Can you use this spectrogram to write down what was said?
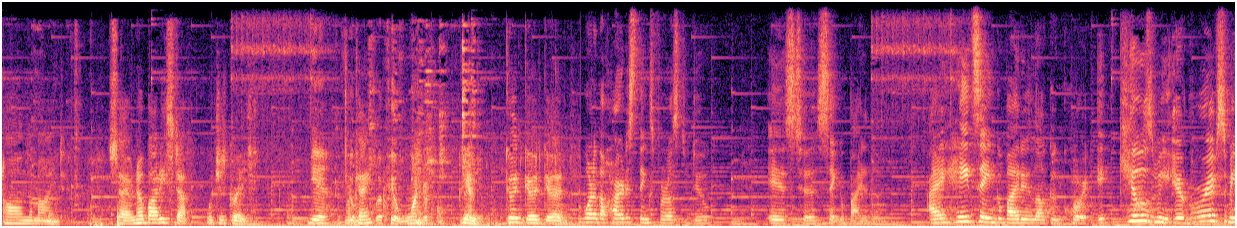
All in the mind. So, no body stuff, which is great. Yeah, I feel, Okay. I feel wonderful. Good. Good, good, good. One of the hardest things for us to do is to say goodbye to them. I hate saying goodbye to Ilanka and Court. It kills me, it rips me,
